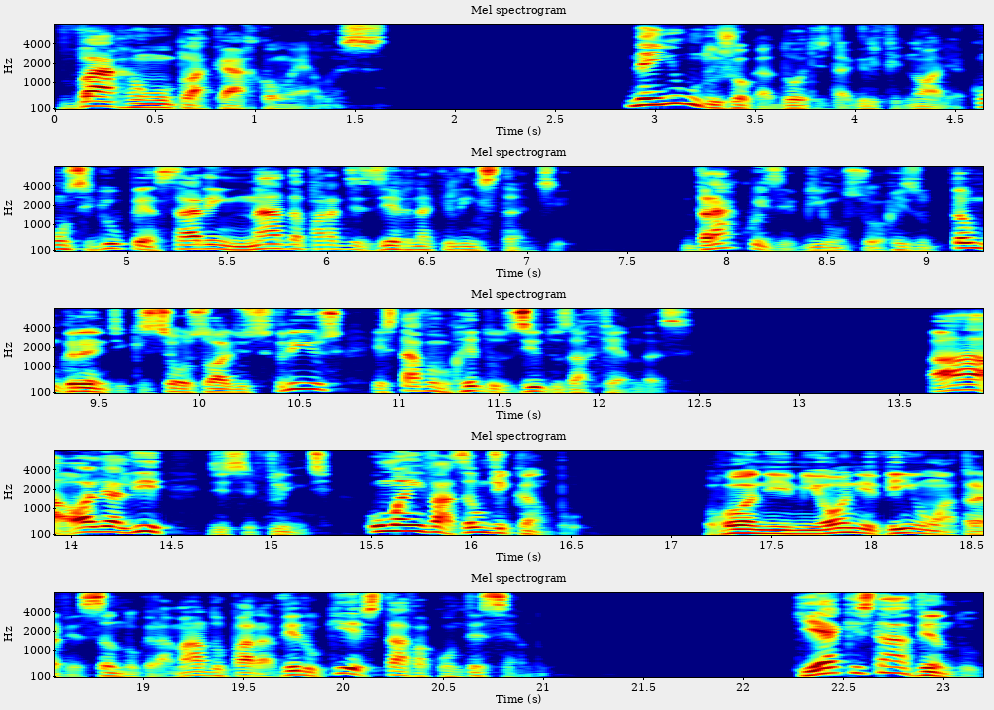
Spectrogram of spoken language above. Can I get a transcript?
varram o placar com elas. Nenhum dos jogadores da Grifinória conseguiu pensar em nada para dizer naquele instante. Draco exibia um sorriso tão grande que seus olhos frios estavam reduzidos a fendas. Ah, olha ali, disse Flint, uma invasão de campo. Rony e Mione vinham atravessando o gramado para ver o que estava acontecendo. Que é que está havendo?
